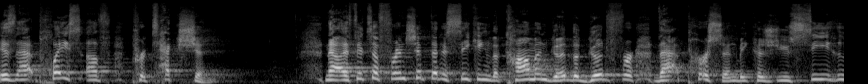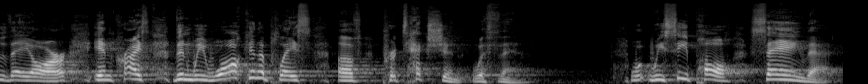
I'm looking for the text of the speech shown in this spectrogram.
is that place of protection. Now, if it's a friendship that is seeking the common good, the good for that person because you see who they are in Christ, then we walk in a place of protection with them. We see Paul saying that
